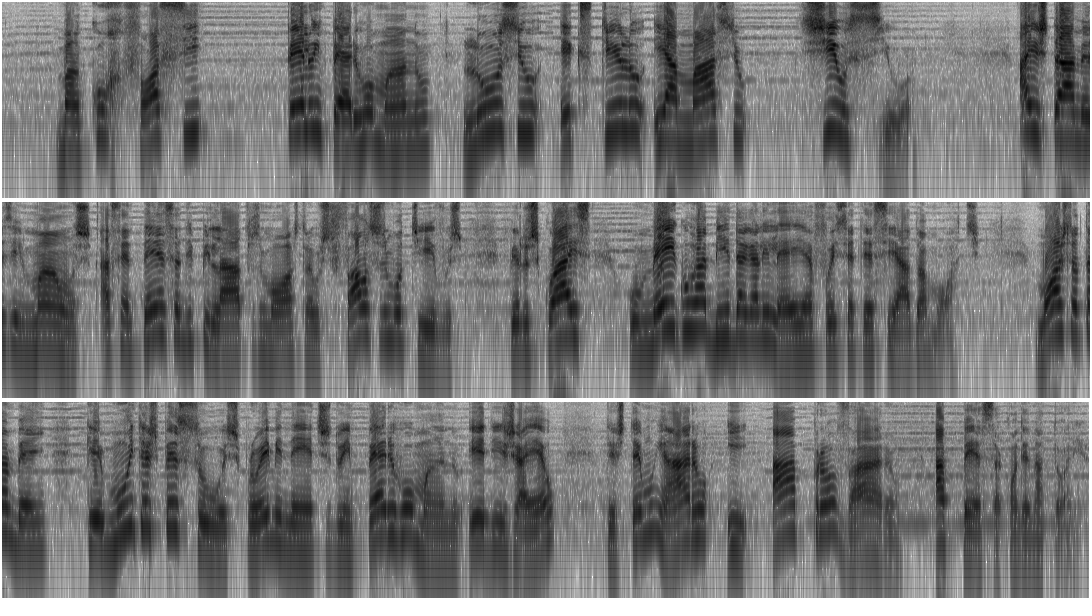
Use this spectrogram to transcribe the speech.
Bancur Fosse, pelo Império Romano, Lúcio Extilo e Amácio Chilcio. Aí está, meus irmãos, a sentença de Pilatos mostra os falsos motivos pelos quais o meigo Rabi da Galileia foi sentenciado à morte. Mostra também que muitas pessoas proeminentes do Império Romano e de Israel testemunharam e aprovaram a peça condenatória.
